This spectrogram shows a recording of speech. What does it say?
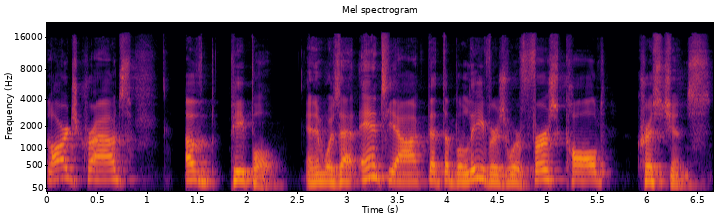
large crowds of people. And it was at Antioch that the believers were first called Christians.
